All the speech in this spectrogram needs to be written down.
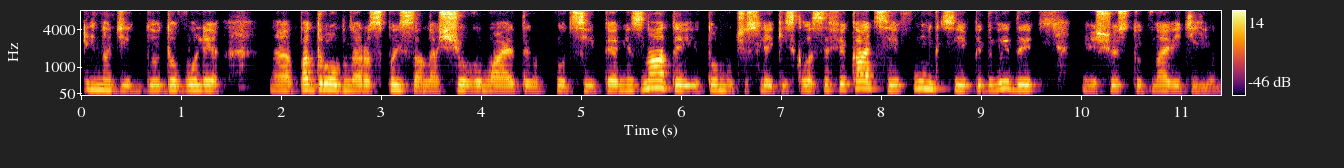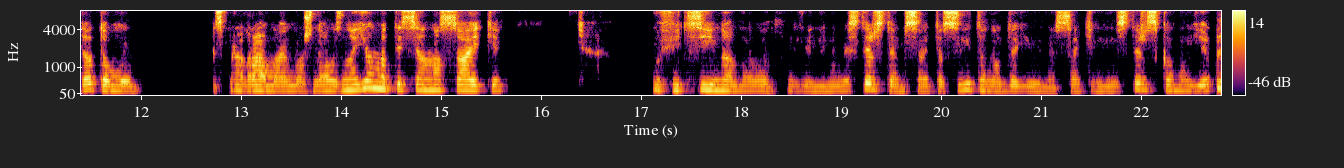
іноді доволі е, подробно розписано, що ви маєте по цій темі знати, і в тому числі якісь класифікації, функції, підвиди, щось тут навіть є. Да? Тому з програмою можна ознайомитися на сайті офіційному він міністерством, сайт освіти надаю, на сайті міністерському є.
